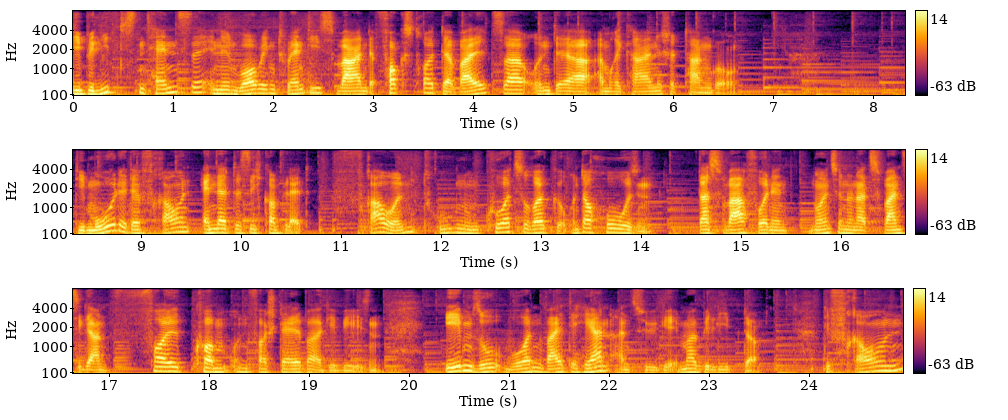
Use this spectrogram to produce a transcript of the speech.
Die beliebtesten Tänze in den Roaring Twenties waren der Foxtrot, der Walzer und der amerikanische Tango. Die Mode der Frauen änderte sich komplett. Frauen trugen nun kurze Röcke und auch Hosen. Das war vor den 1920ern vollkommen unvorstellbar gewesen. Ebenso wurden weite Herrenanzüge immer beliebter. Die Frauen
